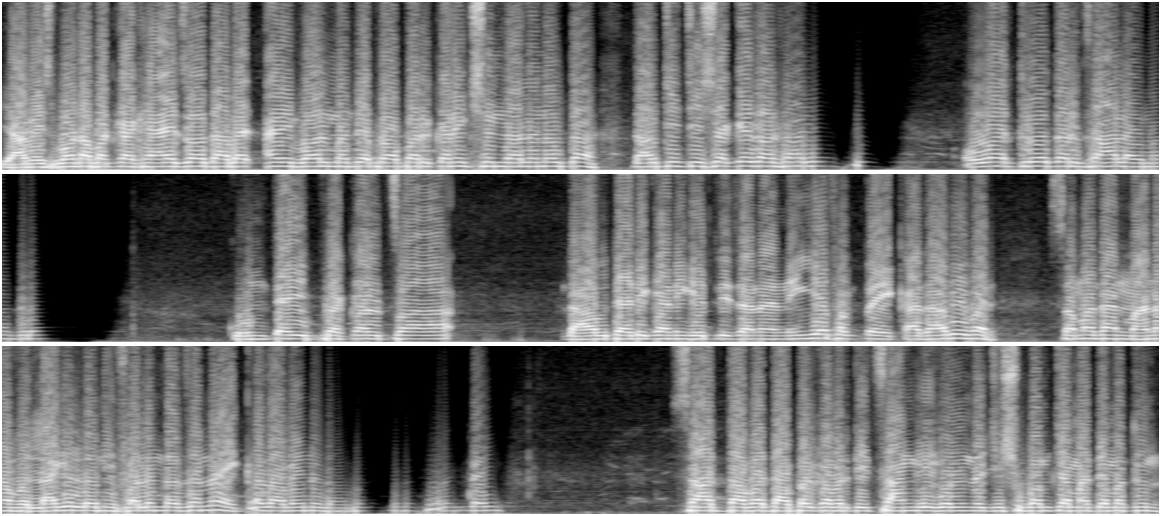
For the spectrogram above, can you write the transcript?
यावेळेस मोठा फटका खेळायचा. होता बॅट आणि बॉलमध्ये प्रॉपर कनेक्शन झालं नव्हतं. धावचीची शक्यता झाली. ओव्हर थ्रो तर झालाय मात्र. कोणत्याही प्रकारचा धाव त्या ठिकाणी घेतली जाणार नाहीये फक्त एका धावेवर समाधान मानावं लागेल. दोन्ही फलंदाजांना एका धावेने धाव सात धावा धापलकावरती चांगली गोलंदाजी शुभमच्या माध्यमातून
